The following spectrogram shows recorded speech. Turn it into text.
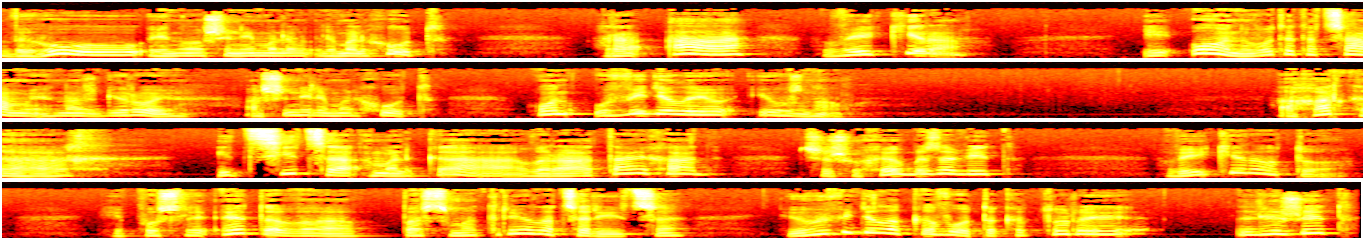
Вегу Иношини Лемальхут, Раа Вейкира. И он, вот этот самый наш герой, Ашинили Мальхут, он увидел ее и узнал. Ахарках Ицица Амалька Вараата Ихад, Шешухев Безавит, Вейкира то. И после этого посмотрела царица и увидела кого-то, который лежит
